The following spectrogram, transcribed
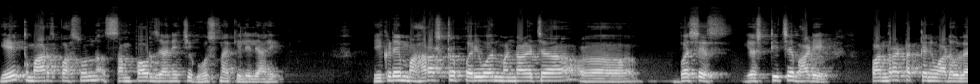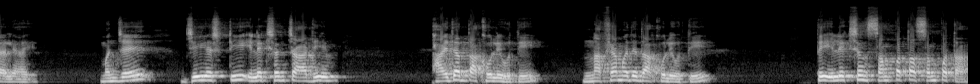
एक मार्चपासून संपावर जाण्याची घोषणा केलेली आहे. इकडे महाराष्ट्र परिवहन मंडळाच्या बसेस एस टीचे भाडे पंधरा टक्क्यांनी वाढवले आले आहे. म्हणजे जी एस टी इलेक्शनच्या आधी फायद्यात दाखवली होती नफ्यामध्ये दाखवली होती ते इलेक्शन संपता संपता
